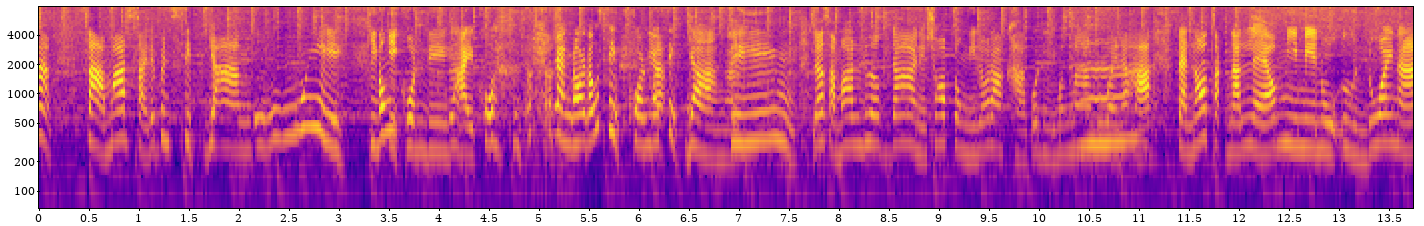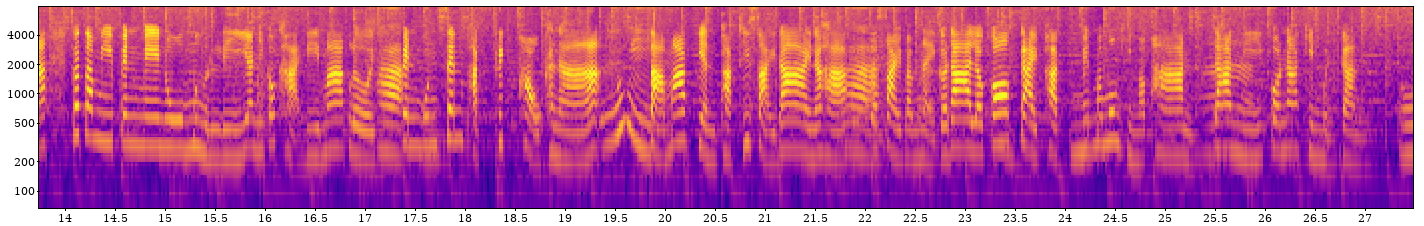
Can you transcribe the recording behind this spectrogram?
าก สามารถใส่ได้เป็น 10 อย่างโอ้ยกินต้องกี่คนดี หลายคน อย่างน้อยต้องสิบคนเนี่มายสิบอย่างอะ จริง แล้วสามารถเลือกได้เนี่ยชอบตรงนี้แล้วราคาก็ดีมาก ๆ ด้วยนะคะ แต่นอกจากนั้นแล้วมีเมนูอื่นด้วยนะ ก็จะมีเป็นเมนูหมื่นลี้อันนี้ก็ขายดีมากเลย ค่ะ เป็นวุ้นเส้นผัดพริกเผาคะน้า อุ้ย สามารถเปลี่ยนผักที่ใส่ได้นะคะ ค่ะ จะใส่แบบไหนก็ได้ แล้วก็ไก่ผัดเม็ดมะม่วงหิมพานต์อ่าด้านนี้ก็น่ากินเหมือนกัน โอ้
